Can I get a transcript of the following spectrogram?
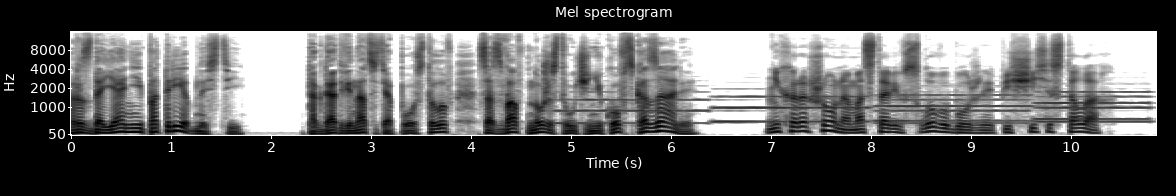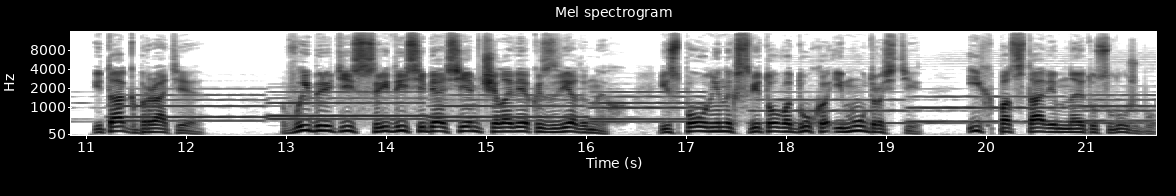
раздаянии потребностей. Тогда двенадцать апостолов, созвав множество учеников, сказали, Нехорошо нам, оставив Слово Божие, пищись и столах. Итак, братья, выберите из среды себя семь человек изведанных, исполненных Святого Духа и мудрости, их поставим на эту службу,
